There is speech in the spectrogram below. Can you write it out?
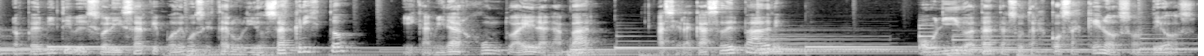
nos permite visualizar que podemos estar unidos a Cristo y caminar junto a Él a la par hacia la casa del Padre unido a tantas otras cosas que no son Dios,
